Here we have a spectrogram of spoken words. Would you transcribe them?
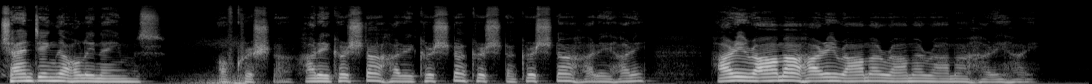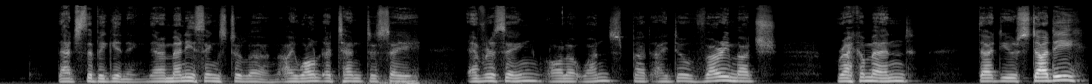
chanting the holy names of Krishna. Hare Krishna, Hare Krishna, Krishna Krishna, Hare Hare. Hare Rama, Hare Rama, Rama Rama, Hare Hare. That's the beginning. There are many things to learn. I won't attempt to say everything all at once, but I do very much recommend that you study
